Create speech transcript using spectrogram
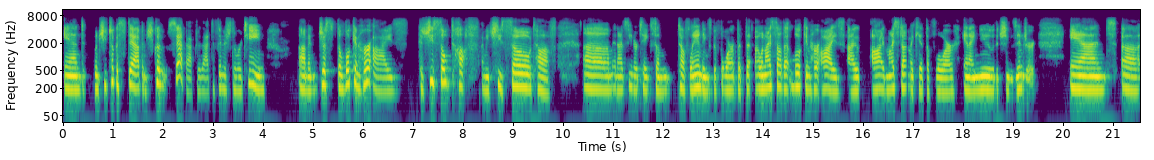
And when she took a step, and she couldn't step after that to finish the routine, um, and just the look in her eyes, because she's so tough. I mean, she's so tough. Um, and I've seen her take some tough landings before, but the, when I saw that look in her eyes, I, I, my stomach hit the floor, and I knew that she was injured. And uh,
